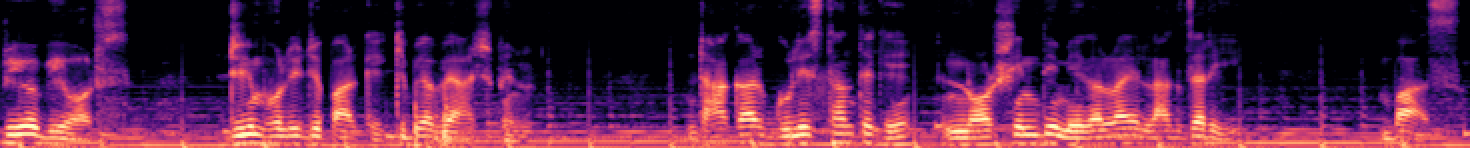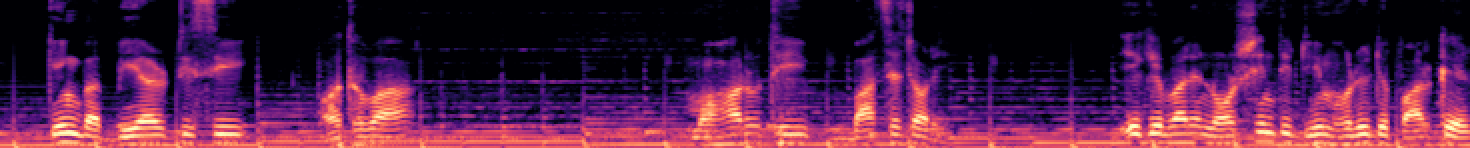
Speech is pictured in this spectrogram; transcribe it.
প্রিয় ভিউয়ার্স ড্রিম হলিডে পার্কে কীভাবে আসবেন? ঢাকার গুলিস্থান থেকে নরসিংদী মেঘালয় লাক্সারি বাস কিংবা বিআরটিসি অথবা মহারথী বাসে চড়ে। একেবারে নরসিংদী ড্রিম হলিডে পার্কের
